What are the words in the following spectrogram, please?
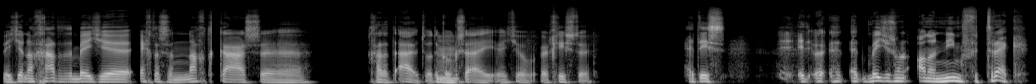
Weet je, dan gaat het een beetje echt als een nachtkaars eh, gaat het uit. Wat ik Mm. ook zei, weet je, eh, gisteren. Het is het, het, het- een beetje zo'n anoniem vertrek.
